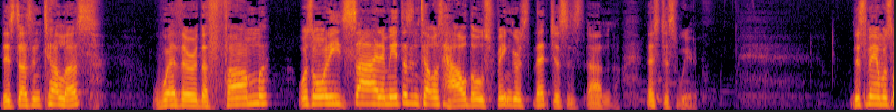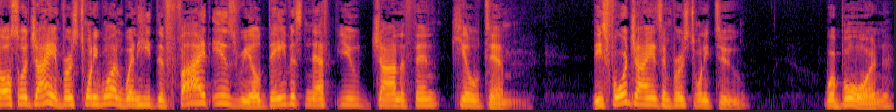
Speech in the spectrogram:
This doesn't tell us whether the thumb was on each side. I mean, it doesn't tell us how those fingers, that just is, I don't know. That's just weird. This man was also a giant. Verse 21 When he defied Israel, David's nephew Jonathan killed him. These four giants in verse 22 were born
